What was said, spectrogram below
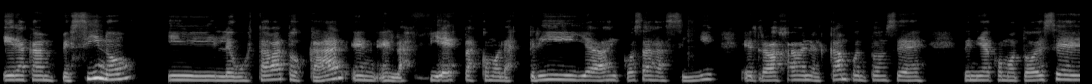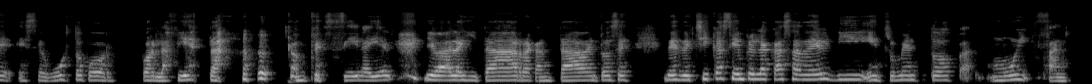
era campesino y le gustaba tocar en, las fiestas como las trillas y cosas así. Él trabajaba en el campo, entonces tenía como todo ese, ese gusto por, por la fiesta campesina y él llevaba la guitarra, cantaba. Entonces, desde chica siempre en la casa de él vi instrumentos muy fantásticos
